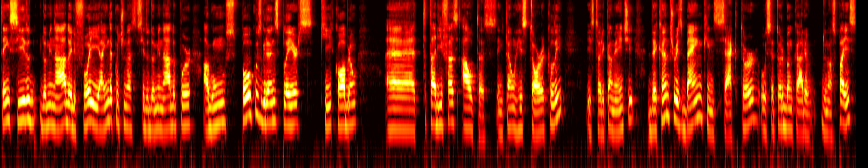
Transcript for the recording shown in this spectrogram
tem sido dominado, ele foi e ainda continua sendo dominado por alguns poucos grandes players que cobram é, tarifas altas. Então, historically, historicamente, the country's banking sector, o setor bancário do nosso país,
